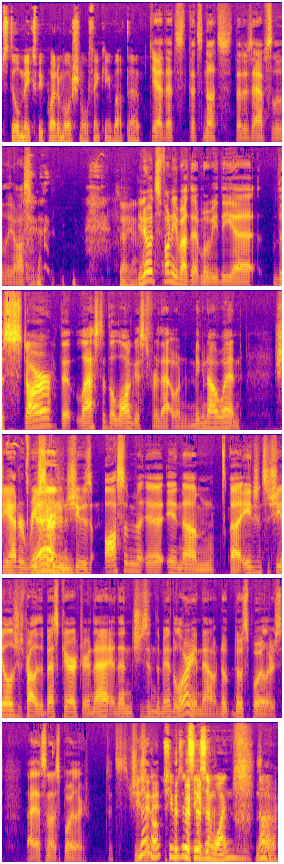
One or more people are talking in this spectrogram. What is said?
still makes me quite emotional thinking about that. Yeah, that's that's nuts. That is absolutely awesome. So yeah. You know what's funny about that movie? The uh, the star that lasted the longest for that one, Ming Na Wen. She had her resurgence. and- She was awesome uh, in um, uh, Agents of Shield. She's probably the best character in that. And then she's in The Mandalorian now. No, no spoilers. Uh, that's not a spoiler. It's, she's no, in no, it. she was in season one. No, So-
